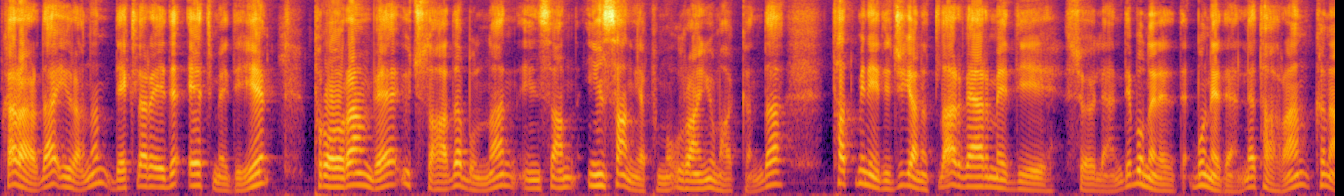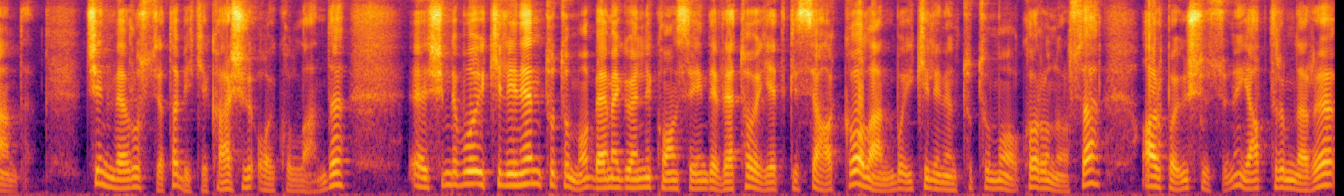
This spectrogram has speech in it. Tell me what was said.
Kararda İran'ın deklare etmediği program ve üç sahada bulunan insan insan yapımı uranyum hakkında tatmin edici yanıtlar vermediği söylendi. Bu nedenle, bu nedenle Tahran kınandı. Çin ve Rusya tabii ki karşı oy kullandı. E, şimdi bu ikilinin tutumu BM Güvenlik Konseyi'nde veto yetkisi hakkı olan bu ikilinin tutumu korunursa Avrupa üçlüsünün yaptırımları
